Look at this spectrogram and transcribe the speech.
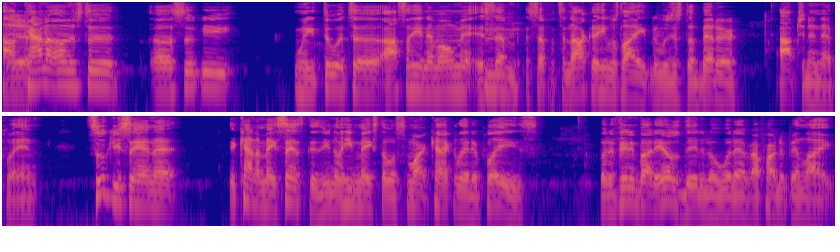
I Yeah. kind of understood uh, Suki when he threw it to Asahi in that moment, except Mm. except for Tanaka, he was like it was just a better option in that play. And Suki saying that it kind of makes sense because you know he makes those smart, calculated plays. But if anybody else did it or whatever, I probably been like,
